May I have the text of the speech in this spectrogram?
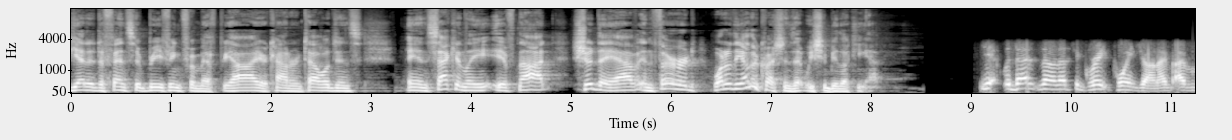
get a defensive briefing from FBI or counterintelligence? And secondly, if not, should they have? And third, what are the other questions that we should be looking at? Yeah, that no, that's a great point, John. I've I've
